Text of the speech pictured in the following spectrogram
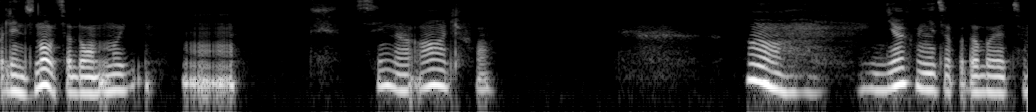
Блін, знов ця Дон. Ну, Сіна Альфа. Ох, як мені це подобається.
